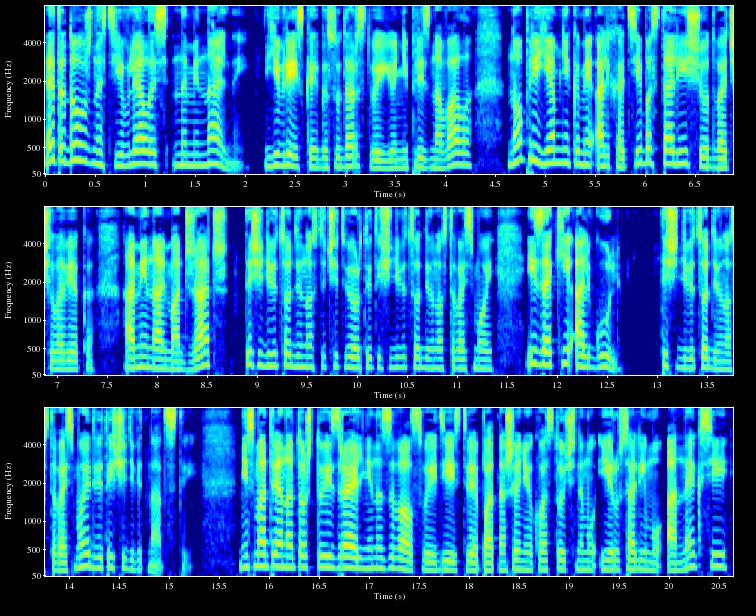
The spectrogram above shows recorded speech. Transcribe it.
Эта должность являлась номинальной. Еврейское государство ее не признавало, но преемниками Аль-Хатиба стали еще два человека – Амин Аль-Маджадж 1994-1998 и Заки Аль-Гуль 1998-2019. Несмотря на то, что Израиль не называл свои действия по отношению к Восточному Иерусалиму аннексией,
